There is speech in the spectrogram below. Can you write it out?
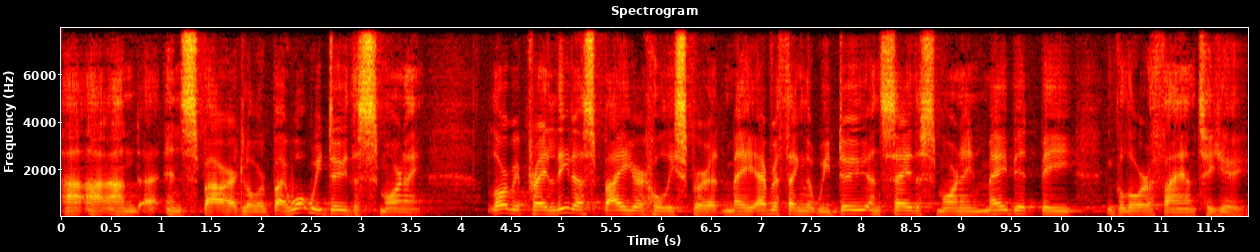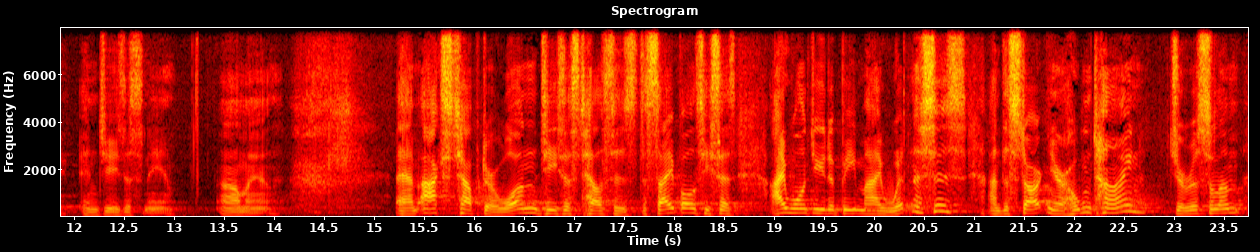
uh, uh and uh, inspired, Lord, by what we do this morning. Lord, we pray, lead us by your Holy Spirit. May everything that we do and say this morning, may it be glorifying to you. In Jesus' name. Amen. Um, Acts chapter 1, Jesus tells his disciples, He says, I want you to be my witnesses and to start in your hometown, Jerusalem,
